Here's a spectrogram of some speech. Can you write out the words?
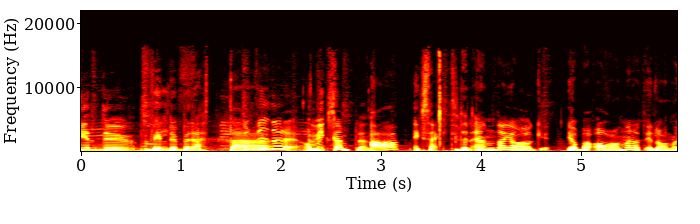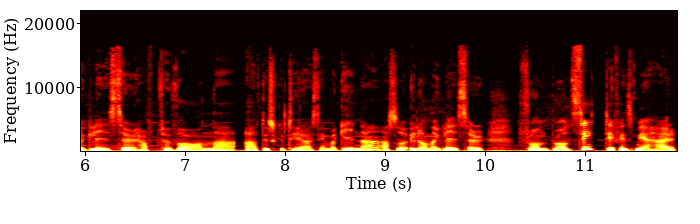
Vill du, vill du berätta? Gå vidare om Vilka- exemplen. Ja, exakt. Den enda jag, jag bara anar att Ilana Glazer haft för vana att diskutera sin vagina. Alltså Ilana Glazer från Broad City finns med här.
